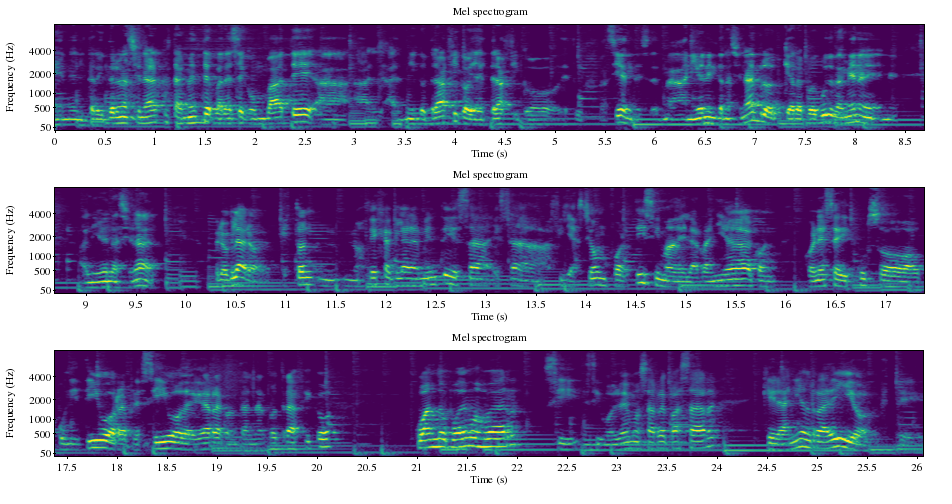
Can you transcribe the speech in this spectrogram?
en el territorio nacional justamente para ese combate a- al, al microtráfico y al tráfico de estupefacientes a nivel internacional, pero que repercute también en- en- a nivel nacional. Pero claro, esto nos deja claramente esa, esa afiliación fuertísima de la Rañaga con, con ese discurso punitivo, represivo de guerra contra el narcotráfico, cuando podemos ver, si, si volvemos a repasar, que Daniel Radío, este,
